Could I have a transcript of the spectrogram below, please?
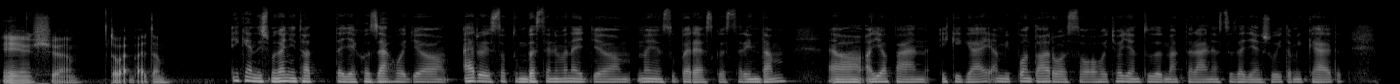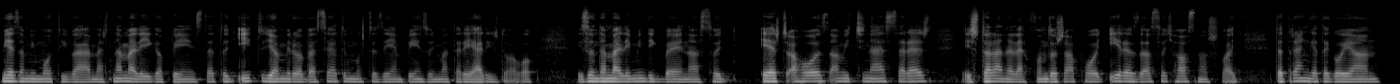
és ö, továbbálltam. Igen, és meg annyit hadd tegyek hozzá, hogy uh, erről is szoktunk beszélni, van egy uh, nagyon szuper eszköz szerintem, uh, a japán ikigai, ami pont arról szól, hogy hogyan tudod megtalálni azt az egyensúlyt, ami kell. Tehát mi az, ami motivál, mert nem elég a pénz. Tehát, hogy itt ugye, amiről beszéltünk most, az ilyen pénz, vagy materiális dolgok. Viszont emellé mindig bejön az, hogy érts ahhoz, amit csinálsz, szeresd, és talán a legfontosabb, hogy érezd azt, hogy hasznos vagy. Tehát rengeteg olyan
